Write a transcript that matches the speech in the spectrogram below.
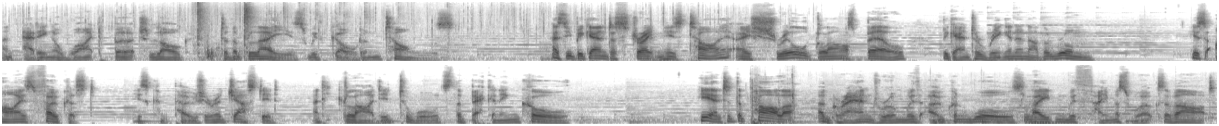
and adding a white birch log to the blaze with golden tongs. As he began to straighten his tie, a shrill glass bell began to ring in another room. His eyes focused, his composure adjusted, and he glided towards the beckoning call. He entered the parlour, a grand room with oaken walls laden with famous works of art.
